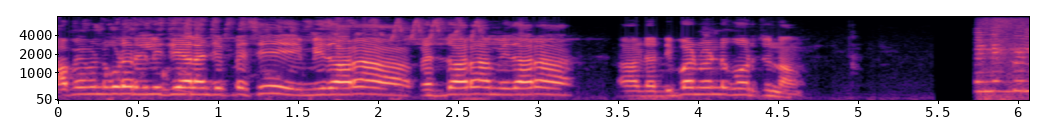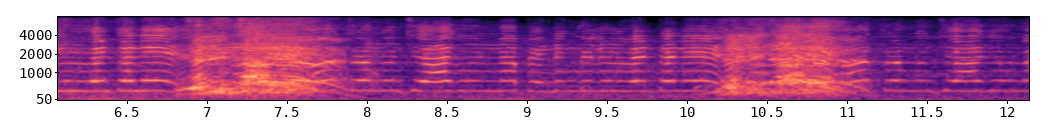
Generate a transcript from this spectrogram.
ఆ పేమెంట్ కూడా రిలీజ్ చేయాలని చెప్పేసి మీ ద్వారా ప్రెస్ ద్వారా మీ ద్వారా డిపార్ట్మెంట్ కోరుచున్నాం. పెండింగ్ బిల్లులు వెంటనే సంవత్సరం నుంచి ఆగి ఉన్న పెండింగ్ బిల్లులు వెంటనే సంవత్సరం నుంచి ఆగి ఉన్న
